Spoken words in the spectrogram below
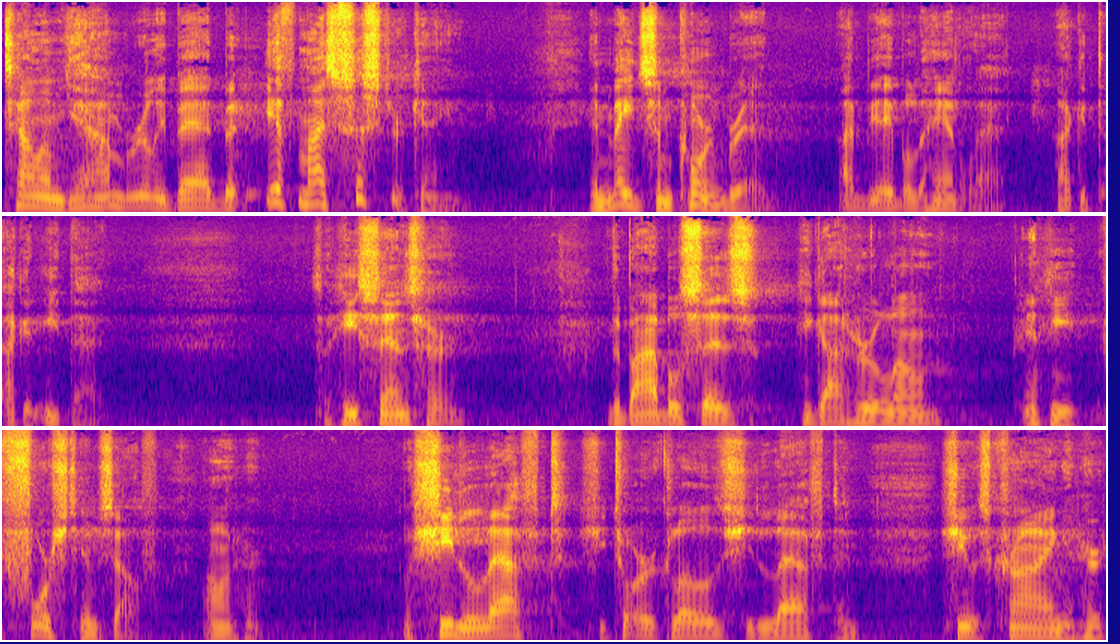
tell him, Yeah, I'm really bad, but if my sister came and made some cornbread, I'd be able to handle that. I could, I could eat that. So he sends her. The Bible says he got her alone and he forced himself on her. Well, she left. She tore her clothes. She left, and she was crying. And her,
